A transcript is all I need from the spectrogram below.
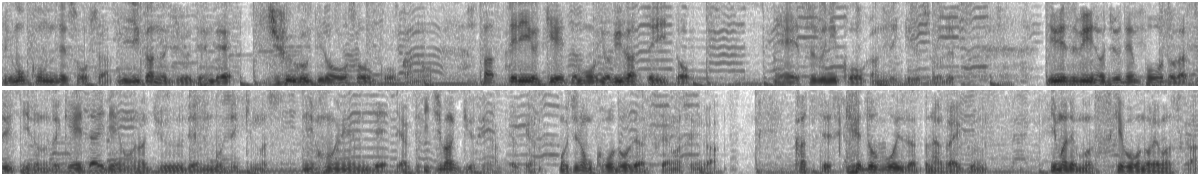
リモコンで操作2時間の充電で15キロを走行可能。バッテリーが切れても予備バッテリーと、えーすぐに交換できるそうです。USB の充電ポートが付いているので携帯電話の充電もできます。日本円で約1万9800円。もちろん公道では使えませんがかつてスケートボーイズだった中居君今でもスケボー乗れますか？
